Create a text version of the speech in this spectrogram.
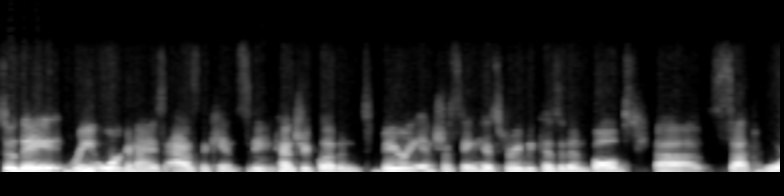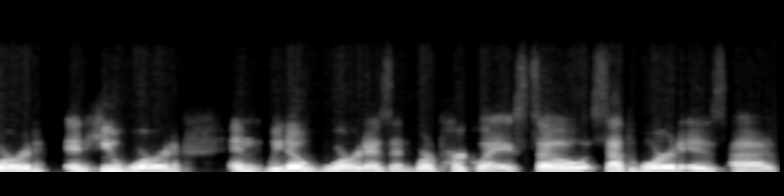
so they reorganized as the Kansas City Country Club. And it's very interesting history because it involves uh, Seth Ward and Hugh Ward and we know Ward as in Ward Parkway. So Seth Ward is uh,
